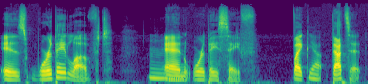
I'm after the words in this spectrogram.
is were they loved and were they safe like Yep. that's it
